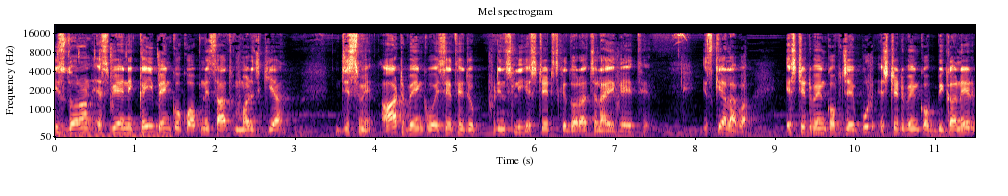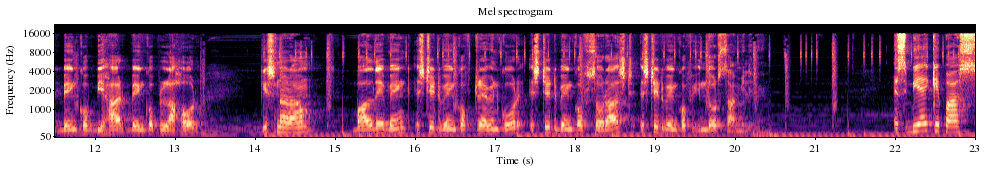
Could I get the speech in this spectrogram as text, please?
इस दौरान एसबीआई ने कई बैंकों को अपने साथ मर्ज किया, जिसमें आठ बैंक वैसे थे जो प्रिंसली स्टेट्स के द्वारा चलाए गए थे। इसके अलावा state bank of Jaipur state bank of Bikaner bank of Bihar bank of Lahore Krishnaram Baldev bank, state bank of Travancore, state bank of Saurashtra, state bank of Indore शामिल हैं। एसबीआई के पास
